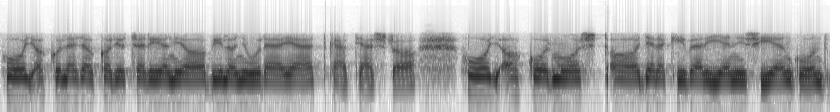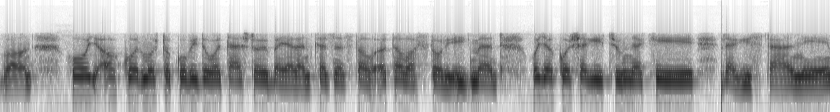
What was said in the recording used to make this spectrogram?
Hogy akkor le akarja cserélni a villanyóráját kártyásra. Hogy akkor most a gyerekével ilyen és ilyen gond van, hogy akkor most a Covid oltásra ő bejelentkezne, ez tavasztól így ment, hogy akkor segítsünk neki regisztrálni,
